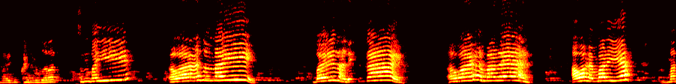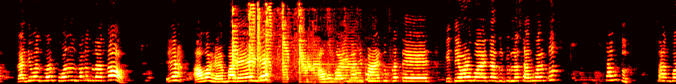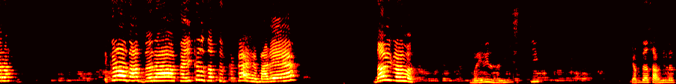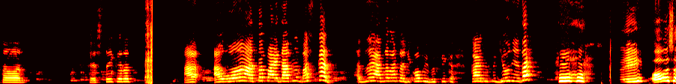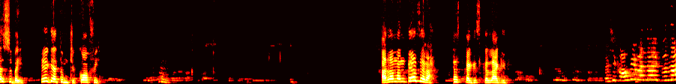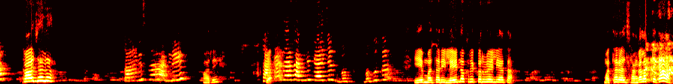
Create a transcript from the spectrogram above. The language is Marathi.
नाही दुखायला जरा सुनबाई आवाज सुनबाई बाई झाले का काय आवाज हेमारे आवाज हेमारे ये मग काय दिवसभर फोन बघत राहतो ए आवा हेंबाडे ये अहो बाई माझे बैरी झाली. एकदा सांगितलं तर हेच ते करत आ- अहो आता पाय दाबून बस कर अजून आता माझ्यासाठी कॉफी बिस्की कर काय तसं घेऊन ये जा हो हो आई ओ सासूबाई हे घ्या तुमची कॉफी. आरामानं प्या जरा ठसका गिसका लागेल काय झालं? अरे या- म्हातारी लय नखरे करू राहिली आता. म्हाताऱ्याला सांगा लागते का?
